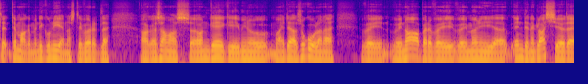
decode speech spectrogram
te-, temaga me niikuinii ennast ei võrdle, aga samas on keegi minu, ma ei tea, sugulane või, või naaber või, või mõni endine klassiõde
